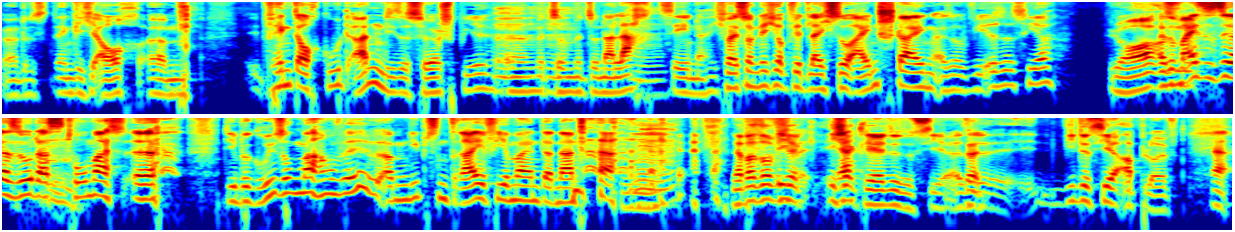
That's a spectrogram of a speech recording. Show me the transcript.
Ja, das denke ich auch. Ähm, fängt auch gut an, dieses Hörspiel, äh, mit, so, mit so einer Lachszene. Ich weiß noch nicht, ob wir gleich so einsteigen. Also wie ist es hier? Ja, Also meistens ist es ja so, dass Thomas äh, die Begrüßung machen will, am liebsten drei, viermal hintereinander. Na, pass auf, ich, Ich- er- ich ja. erkläre dir das hier, also Gut. äh, wie das hier abläuft. Ja.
